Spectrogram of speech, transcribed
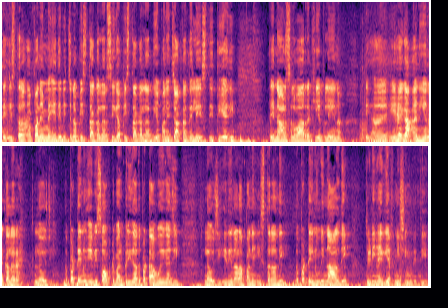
ਤੇ ਇਸ ਤਰ੍ਹਾਂ ਆਪਾਂ ਨੇ ਮੈਂ ਇਹਦੇ ਵਿੱਚ ਨਾ ਪਿਸਤਾ ਕਲਰ ਸੀਗਾ, ਪਿਸਤਾ ਕਲਰ ਦੀ ਆਪਾਂ ਨੇ ਚਾਕਾਂ ਤੇ ਲੇਸ ਦਿੱਤੀ ਹੈ ਜੀ, ਤੇ ਨਾਲ ਸਲਵਾਰ ਰੱਖੀ ਹੈ ਪਲੇਨ ਤੇ ਇਹ ਹੈਗਾ ਅਨੀਅਨ ਕਲਰ ਹੈ। ਲਓ ਜੀ, ਦੁਪੱਟੇ ਨੂੰ ਇਹ ਵੀ ਸੌਫਟ ਬਰਬਰੀ ਦਾ ਦੁਪੱਟਾ ਹੋਏਗਾ ਜੀ। ਲਓ ਜੀ, ਇਹਦੇ ਨਾਲ ਆਪਾਂ ਨੇ ਇਸ ਤਰ੍ਹਾਂ ਦੀ ਦੁਪੱਟੇ ਨੂੰ ਵੀ ਨਾਲ ਦੀ ਜਿਹੜੀ ਹੈਗੀ ਹੈ ਫਿਨਿਸ਼ਿੰਗ ਦਿੱਤੀ ਹੈ।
